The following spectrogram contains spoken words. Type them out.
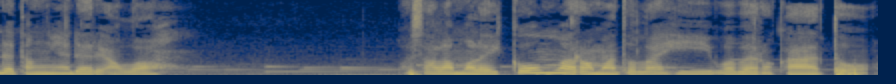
datangnya dari Allah. Wassalamualaikum warahmatullahi wabarakatuh.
